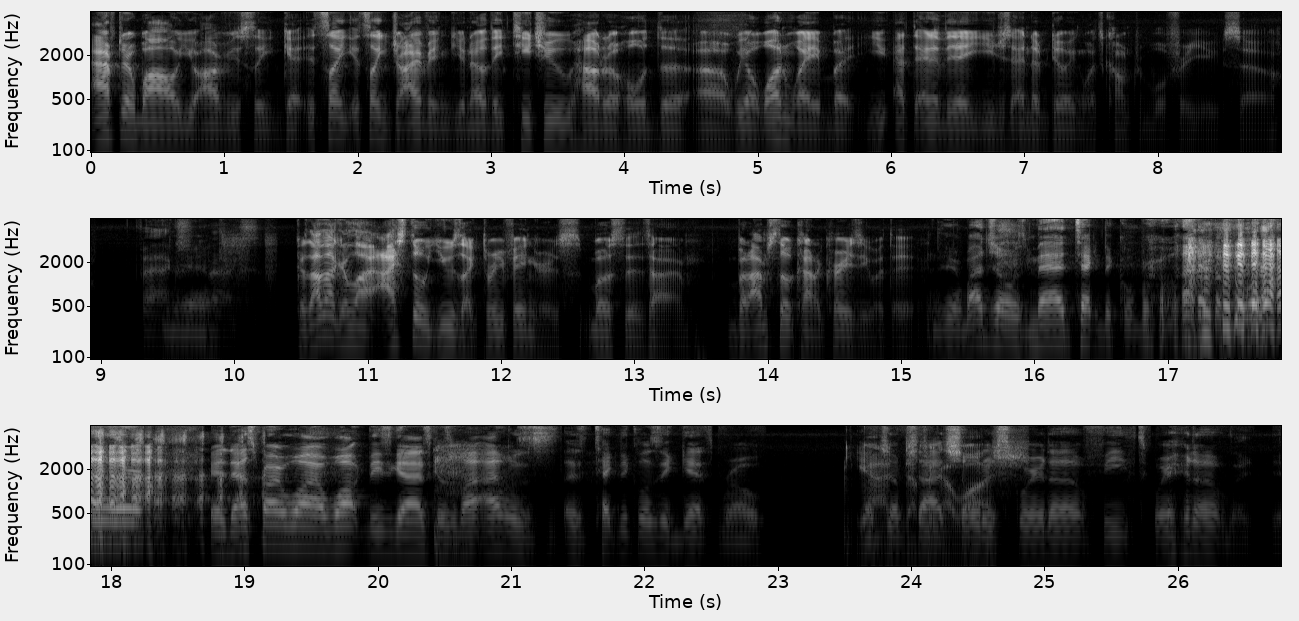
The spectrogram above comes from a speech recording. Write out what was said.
after a while you obviously get it's like it's like driving, you know, they teach you how to hold the uh, wheel one way, but you at the end of the day you just end up doing what's comfortable for you. So Facts. Yeah. Facts. cuz I'm not going to lie, I still use like three fingers most of the time, but I'm still kind of crazy with it. what I'm saying? Yeah, my joint was mad technical, bro. I had the 4-4, and that's probably why I walked these guys because I was as technical as it gets, bro. Yeah, My jump shot, got shoulders washed. squared up, feet squared up. Like, yeah.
